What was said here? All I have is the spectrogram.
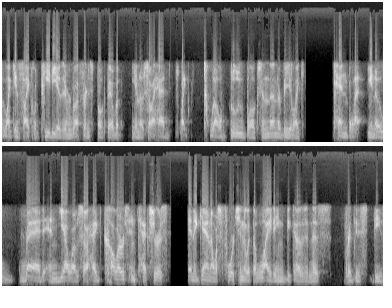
like encyclopedias and reference book there, but, you know, so I had like 12 blue books and then there'd be like 10 black, you know, red and yellow. So I had colors and textures. And again, I was fortunate with the lighting because in this, where this, these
